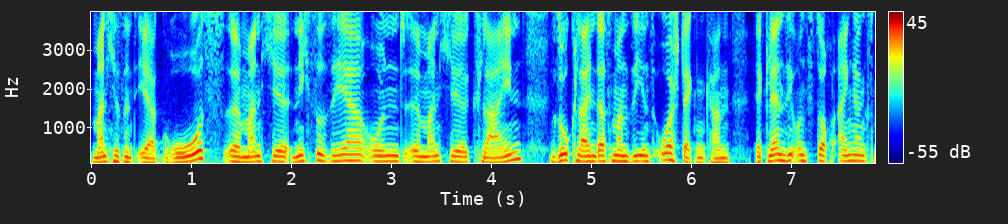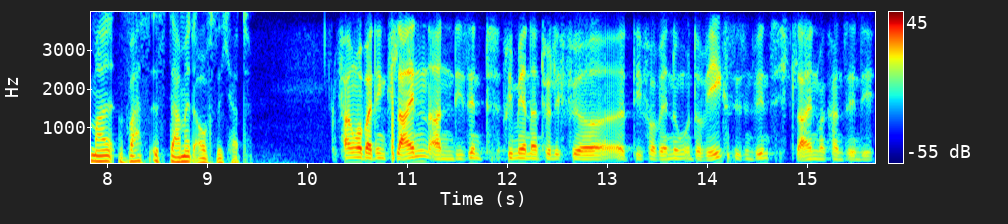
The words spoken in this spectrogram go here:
manche sind eher groß, äh, manche nicht so sehr und äh, manche klein. So klein, dass man sie ins Ohr stecken kann. Erklären Sie uns doch eingangs mal, was es damit auf sich hat. Fangen wir bei den kleinen an. Die sind primär natürlich für äh, die Verwendung unterwegs. Die sind winzig klein. Man kann sie in die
